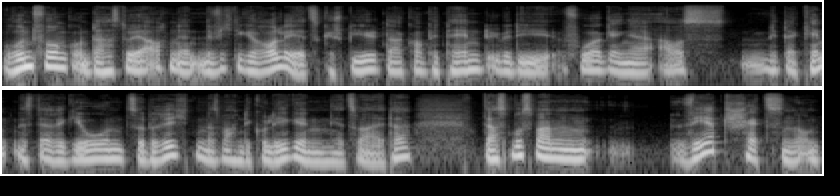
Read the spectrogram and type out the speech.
Rundfunk und da hast du ja auch eine, eine, wichtige Rolle jetzt gespielt, da kompetent über die Vorgänge aus mit der Kenntnis der Region zu berichten. Das machen die Kolleginnen jetzt weiter. Das muss man wertschätzen und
